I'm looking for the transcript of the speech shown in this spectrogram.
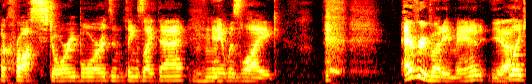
across storyboards and things like that. Mm-hmm. And it was like everybody, man. Yeah. Like,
